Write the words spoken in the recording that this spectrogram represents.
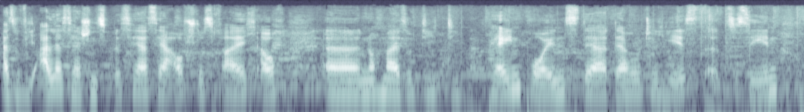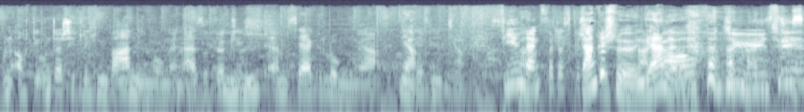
also wie alle Sessions bisher, sehr aufschlussreich. Auch äh, nochmal so die, die Pain Points der, der Hoteliers äh, zu sehen und auch die unterschiedlichen Wahrnehmungen. Also wirklich mhm. ähm, sehr gelungen, ja, ja. definitiv. Ja. Vielen Dank für das Gespräch. Dankeschön, Danke gerne. Tschüss. Tschüss.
